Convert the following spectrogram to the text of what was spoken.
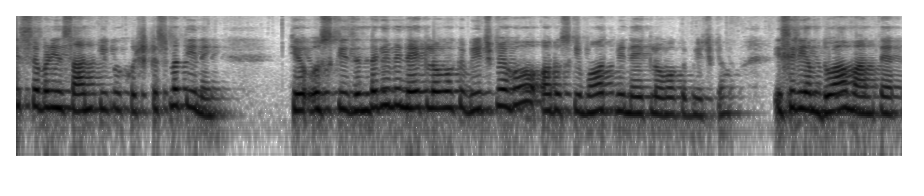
इससे बड़ी इंसान की कोई खुशकिस्मती नहीं कि उसकी ज़िंदगी भी नेक लोगों के बीच में हो और उसकी मौत भी नेक लोगों के बीच में हो। इसीलिए हम दुआ मांगते हैं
